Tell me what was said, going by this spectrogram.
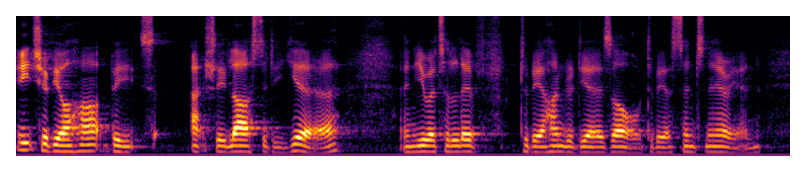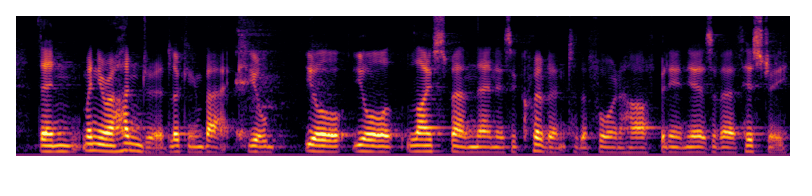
each of your heartbeats actually lasted a year, and you were to live to be 100 years old, to be a centenarian, then when you're 100, looking back, you'll your, your lifespan then is equivalent to the four and a half billion years of Earth history.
